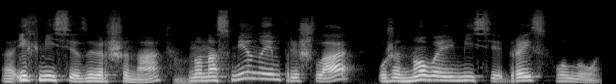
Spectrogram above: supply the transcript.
Их миссия завершена, но на смену им пришла уже новая миссия Grace for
